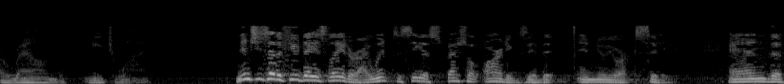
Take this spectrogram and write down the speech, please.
around each one. And then she said a few days later, I went to see a special art exhibit in New York City. And the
